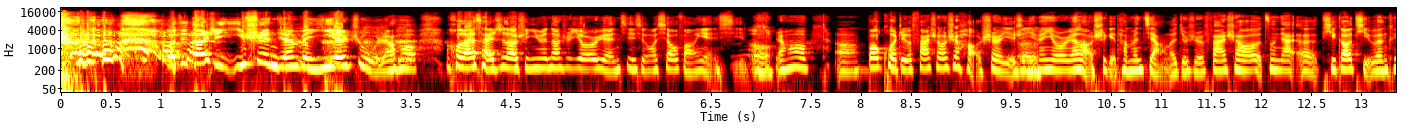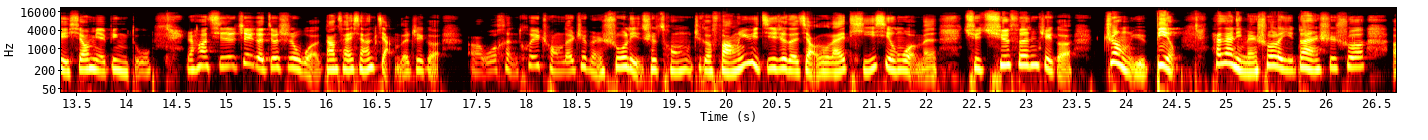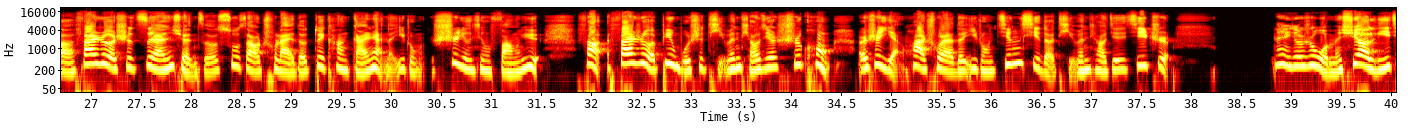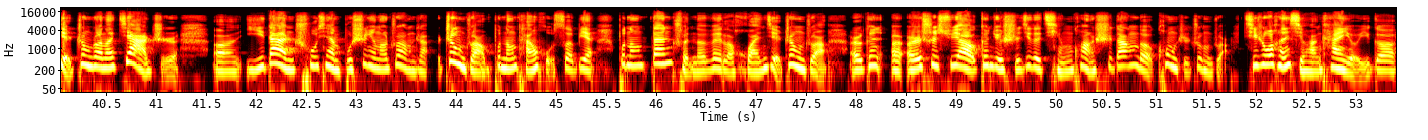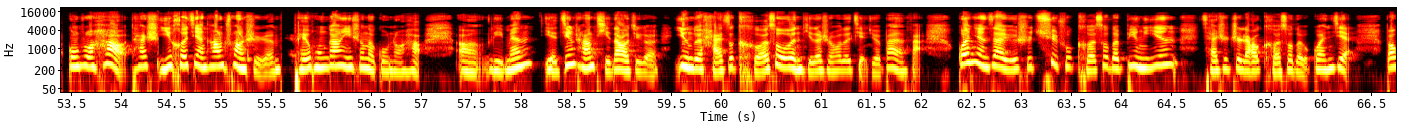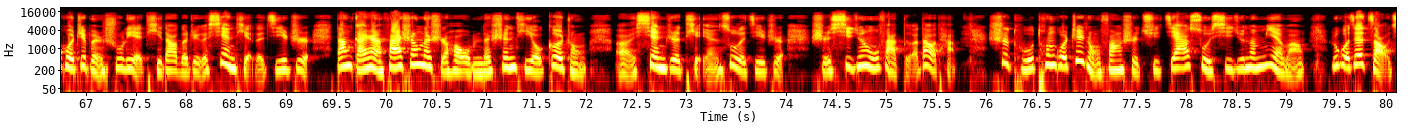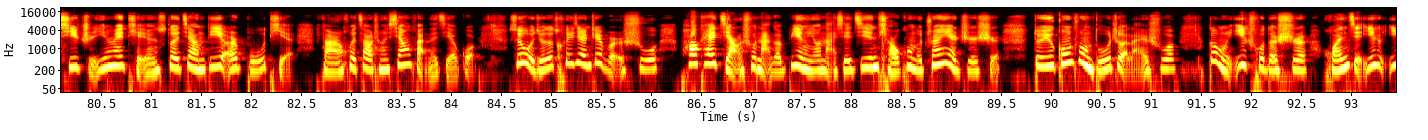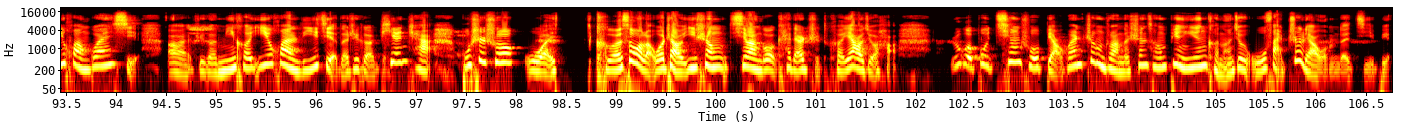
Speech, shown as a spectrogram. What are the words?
我就当时一瞬间被噎住，然后后来才知道是因为当时幼儿园进行了消防演习，然后嗯，包括这个发烧是好事儿，也是因为幼儿园老师给他们讲了，就是发烧增加呃提高体温可以消灭病毒。然后其实这个就是我刚才想讲的这个呃我很推崇的这本书里是从这个防御机制的角度来提醒我们去区分这个。症与病，他在里面说了一段，是说，呃，发热是自然选择塑造出来的对抗感染的一种适应性防御。发发热并不是体温调节失控，而是演化出来的一种精细的体温调节机制。那也就是我们需要理解症状的价值，呃，一旦出现不适应的状症症状，不能谈虎色变，不能单纯的为了缓解症状而跟呃，而是需要根据实际的情况适当的控制症状。其实我很喜欢看有一个公众号，它是颐和健康创始人裴洪刚医生的公众号，啊，里面也经常提到这个应对孩子咳嗽问题的时候的解决办法，关键在于是去除咳嗽的病因才是治疗咳嗽的关键。包括这本书里也提到的这个腺铁的。机制，当感染发生的时候，我们的身体有各种呃限制铁元素的机制，使细菌无法得到它。试图通过这种方式去加速细菌的灭亡。如果在早期只因为铁元素的降低而补铁，反而会造成相反的结果。所以我觉得推荐这本书，抛开讲述哪个病有哪些基因调控的专业知识，对于公众读者来说更有益处的是缓解医医患关系，呃，这个弥合医患理解的这个偏差，不是说我。咳嗽了，我找医生，希望给我开点止咳药就好。如果不清楚表观症状的深层病因，可能就无法治疗我们的疾病。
